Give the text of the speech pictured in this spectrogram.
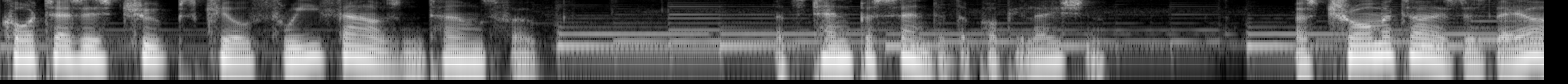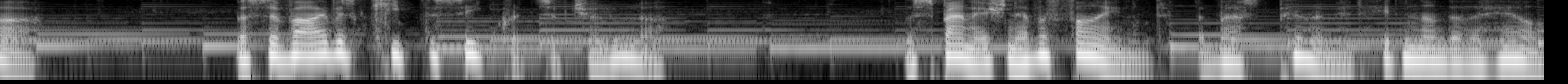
Cortez's troops kill 3,000 townsfolk. That's 10% of the population. As traumatized as they are, the survivors keep the secrets of Cholula. The Spanish never find the vast pyramid hidden under the hill,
